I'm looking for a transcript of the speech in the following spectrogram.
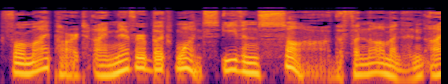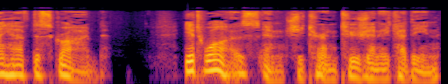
For my part, I never but once even saw the phenomenon I have described. It was," and she turned to Jenny Cadine,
